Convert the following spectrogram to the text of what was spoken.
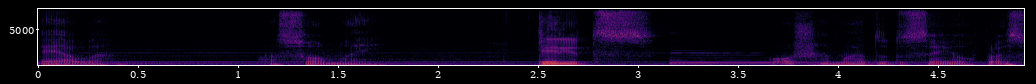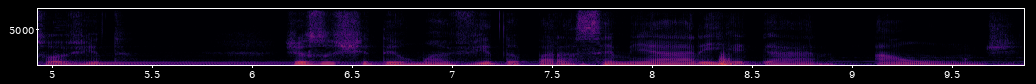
Ela, a sua mãe. Queridos, qual o chamado do Senhor para a sua vida? Jesus te deu uma vida para semear e regar aonde?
